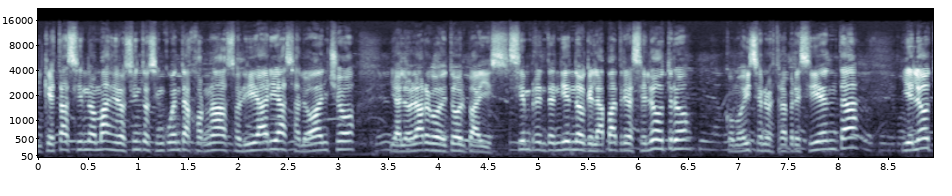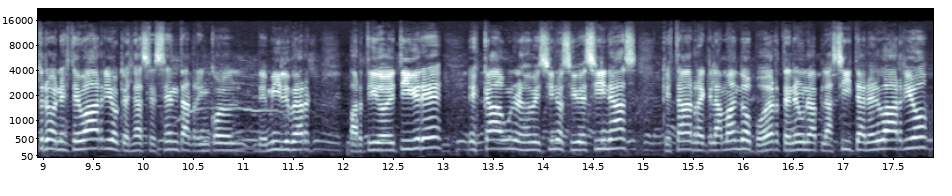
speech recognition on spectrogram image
y que está haciendo más de 250 jornadas solidarias a lo ancho y a lo largo de todo el país. Siempre entendiendo que la patria es el otro, como dice nuestra presidenta, y el otro en este barrio, que es la 60 en Rincón de Milberg, partido de Tigre, es cada uno de los vecinos y vecinas que estaban reclamando poder tener una placita en el barrio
